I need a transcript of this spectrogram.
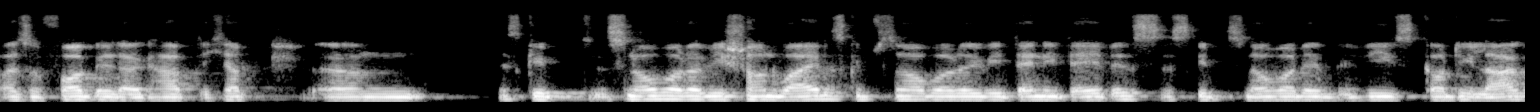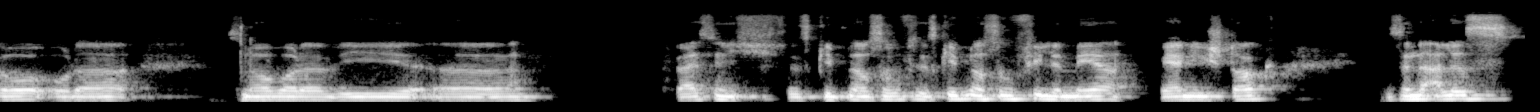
also Vorbilder gehabt. Ich habe ähm, es gibt Snowboarder wie Sean White, es gibt Snowboarder wie Danny Davis, es gibt Snowboarder wie Scotty Lago oder Snowboarder wie, äh, ich weiß nicht, es gibt, noch so, es gibt noch so viele mehr, Bernie Stock. Das sind alles,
